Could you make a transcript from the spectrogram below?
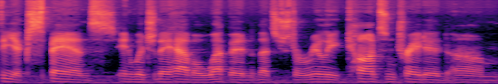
the Expanse in which they have a weapon that's just a really concentrated um,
